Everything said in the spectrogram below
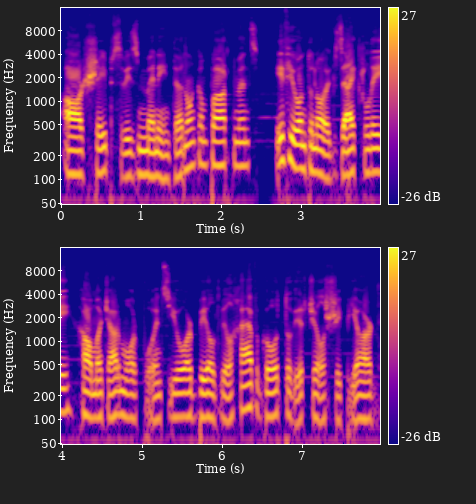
are ships with many internal compartments. If you want to know exactly how much armor points your build will have, go to Virtual Shipyard.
